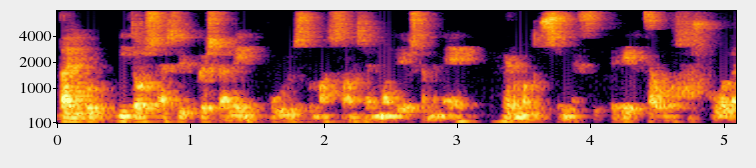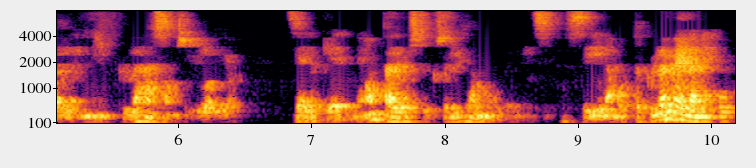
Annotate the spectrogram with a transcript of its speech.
tai niin vitos- ja ykkösvälin pullistumassa on semmoinen, jossa menee hermotus sinne sitten virtsauudistuspuolelle, niin kyllähän se on silloin jo selkeä, että ne on päivystyksellisiä muutenkin sitten siinä, mutta kyllä meillä niin kuin,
